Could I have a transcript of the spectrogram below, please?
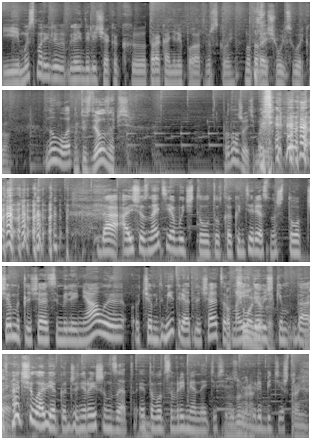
И мы смотрели Леонида Ильича, как э, тараканили по Тверской. Ну, тогда еще улица Горького. Ну вот, Ну, ты сделал запись? Продолжайте, Мария. да. А еще, знаете, я вычитала тут, как интересно, что чем отличаются миллениалы, чем Дмитрий отличается от, От моей человека. девочки, да, Да. от человека, Generation Z. Это вот современные эти все зумеры. ребятишки. Страница.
